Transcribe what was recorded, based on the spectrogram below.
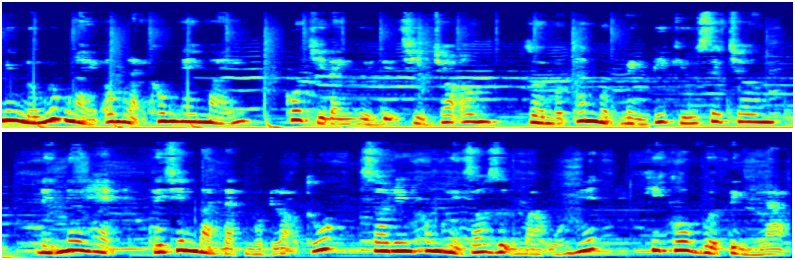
nhưng đúng lúc này ông lại không nghe máy. Cô chỉ đành gửi địa chỉ cho ông, rồi một thân một mình đi cứu xe trơn. Đến nơi hẹn, thấy trên bàn đặt một lọ thuốc, Sorin không hề do dự mà uống hết. Khi cô vừa tỉnh lại,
